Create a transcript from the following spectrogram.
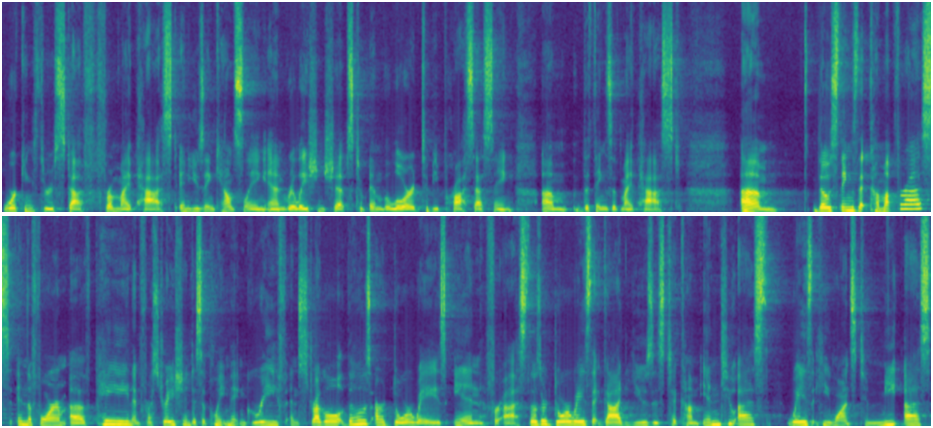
working through stuff from my past and using counseling and relationships to, and the Lord to be processing um, the things of my past. Um, those things that come up for us in the form of pain and frustration, disappointment grief and struggle, those are doorways in for us. Those are doorways that God uses to come into us, ways that He wants to meet us,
